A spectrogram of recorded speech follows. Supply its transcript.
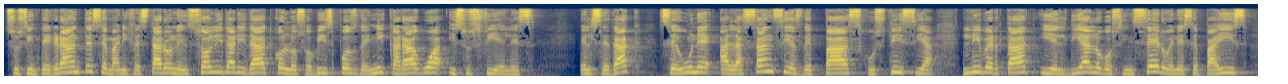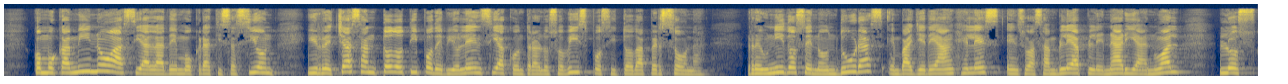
Sus integrantes se manifestaron en solidaridad con los obispos de Nicaragua y sus fieles. El SEDAC se une a las ansias de paz, justicia, libertad y el diálogo sincero en ese país como camino hacia la democratización y rechazan todo tipo de violencia contra los obispos y toda persona. Reunidos en Honduras, en Valle de Ángeles, en su asamblea plenaria anual, los,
